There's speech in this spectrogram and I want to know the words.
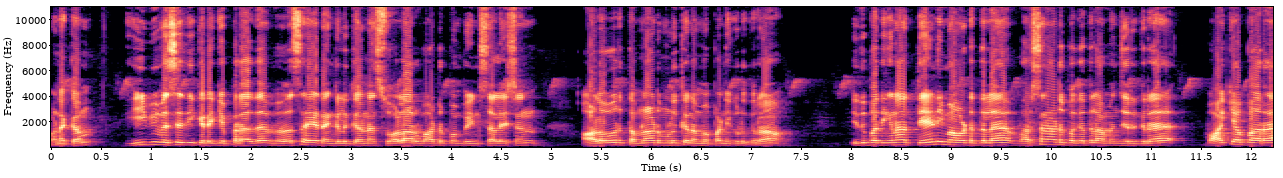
வணக்கம். இபி வசதி கிடைக்கப்பெறாத விவசாய இடங்களுக்கான solar water pump installation all over Tamil Nadu முழுக்க நம்ம பண்ணி கொடுக்குறோம். இது பார்த்திங்கன்னா தேனி மாவட்டத்தில் வருசநாடு பக்கத்தில் அமைஞ்சிருக்கிற வாக்கியாப்பாறை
